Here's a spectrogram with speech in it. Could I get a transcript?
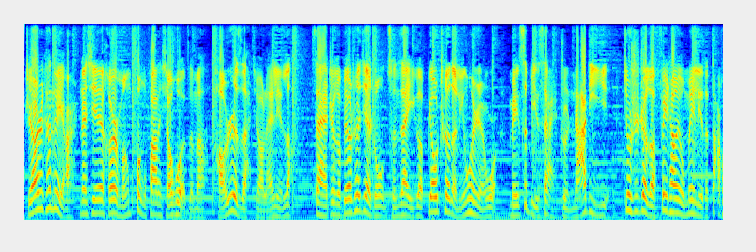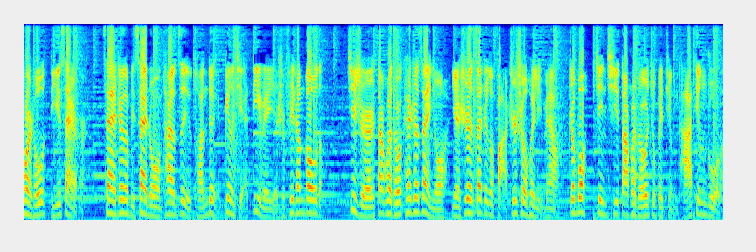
只要是看对眼儿，那些荷尔蒙迸发的小伙子们，好日子就要来临了。在这个飙车界中，存在一个飙车的灵魂人物，每次比赛准拿第一，就是这个非常有魅力的大块头迪塞尔。在这个比赛中，他有自己的团队，并且地位也是非常高的。即使大块头开车再牛，也是在这个法治社会里面啊。这不，近期大块头就被警察盯住了，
